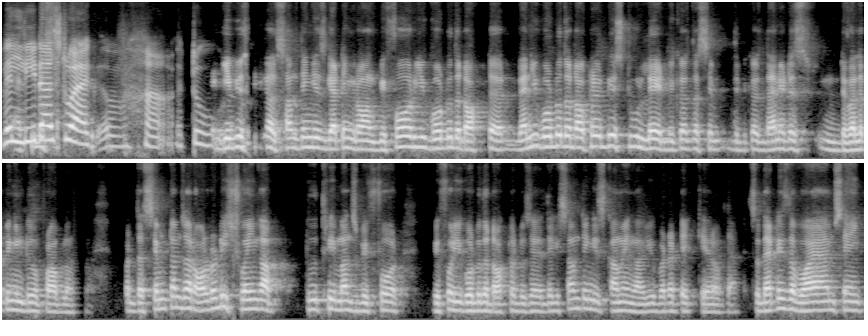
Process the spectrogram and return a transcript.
will lead us to uh, to give you signal something is getting wrong. Before you go to the doctor when you go to the doctor it is too late because the because then it is developing into a problem. But the symptoms are already showing up two three months before before you go to the doctor to say there is something is coming up. You better take care of that. So that is the why i'm saying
